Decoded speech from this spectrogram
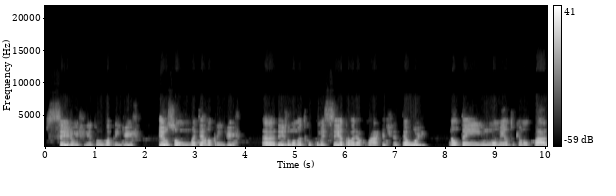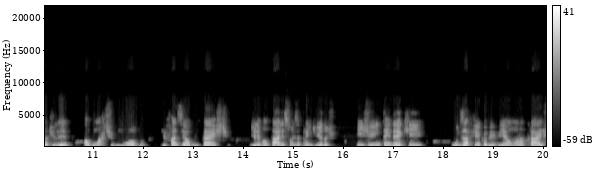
seja um infinito aprendiz. Eu sou um eterno aprendiz. É, desde o momento que eu comecei a trabalhar com marketing até hoje, não tem um momento que eu não paro de ler algum artigo novo, de fazer algum teste, de levantar lições aprendidas e de entender que o desafio que eu vivia um ano atrás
